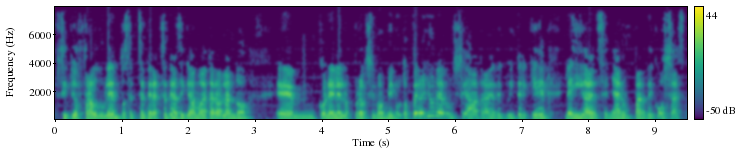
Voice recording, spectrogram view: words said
sitios fraudulentos, etcétera, etcétera. Así que vamos a estar hablando Em, con él en los próximos minutos. Pero yo le anunciaba a través de Twitter que les iba a enseñar un par de cosas.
